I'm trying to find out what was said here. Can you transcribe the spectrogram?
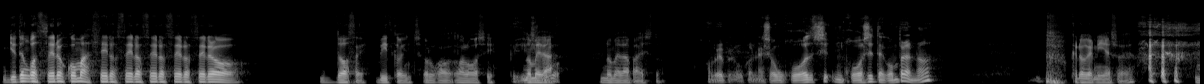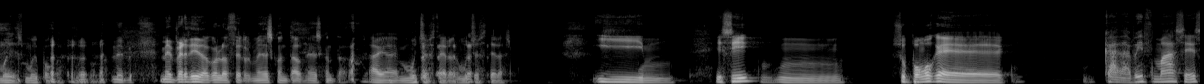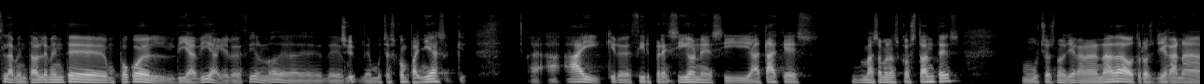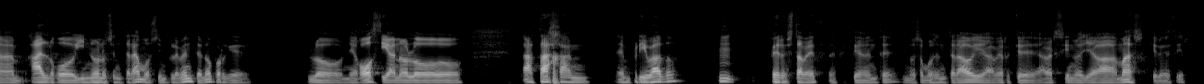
yo tengo 0,0000012 bitcoins o algo, o algo así. ¿Qué No me da. No me da para esto. Hombre, pero con eso un juego, un juego sí te compran, ¿no? Creo que ni eso, ¿eh? Muy, es muy poco. es muy poco. Me, me he perdido con los ceros, me he descontado, me he descontado. Hay, hay muchos ceros, muchos ceros. Y, y sí, mm, supongo que cada vez más es lamentablemente un poco el día a día, quiero decir, ¿no? De, de- Sí. de muchas compañías. que- a- a- hay, quiero decir, presiones y ataques más o menos constantes. Muchos no llegan a nada, otros llegan a algo y no nos enteramos simplemente, ¿no? Porque lo negocian o lo atajan en privado. Hmm. Pero esta vez, efectivamente, nos hemos enterado y a ver, que, a ver si nos llega a más, quiero decir.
